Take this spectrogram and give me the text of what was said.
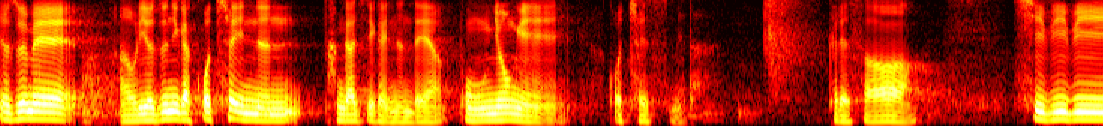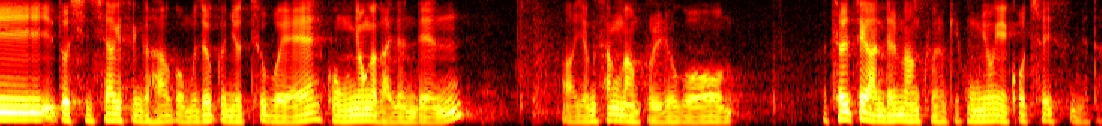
요즘에 우리 여준이가 꽂혀 있는 한 가지가 있는데요. 공룡에 꽂혀 있습니다. 그래서 12비도 시시하게 생각하고 무조건 유튜브에 공룡과 관련된 어, 영상만 보려고 절제가 안 될 만큼 이렇게 공룡에 꽂혀 있습니다.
